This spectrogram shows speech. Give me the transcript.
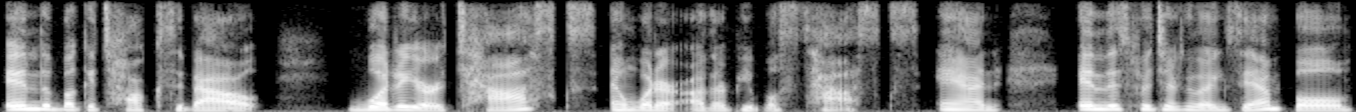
in the book it talks about what are your tasks and what are other people's tasks. And in this particular example,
